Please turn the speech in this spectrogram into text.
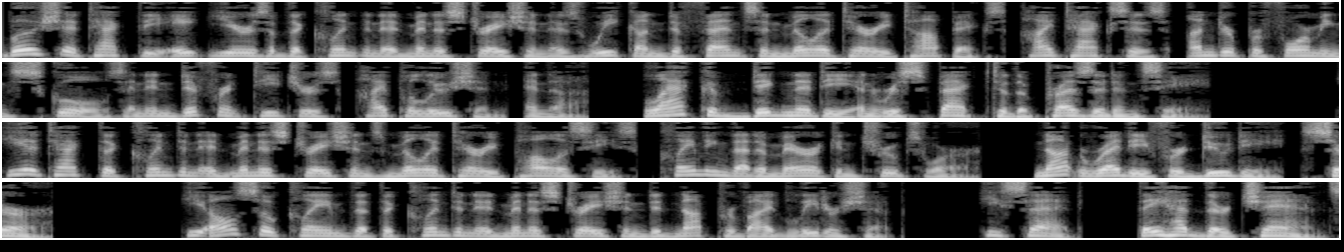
Bush attacked the eight years of the Clinton administration as weak on defense and military topics, high taxes, underperforming schools and indifferent teachers, high pollution, and a lack of dignity and respect to the presidency. He attacked the Clinton administration's military policies, claiming that American troops were not ready for duty, sir. He also claimed that the Clinton administration did not provide leadership. He said, They had their chance.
